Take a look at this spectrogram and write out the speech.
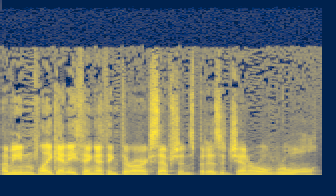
I mean, like anything, I think there are exceptions, but as a general rule,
